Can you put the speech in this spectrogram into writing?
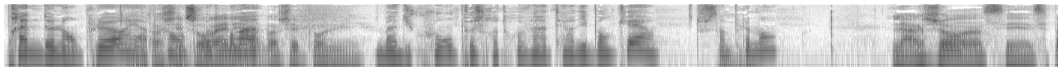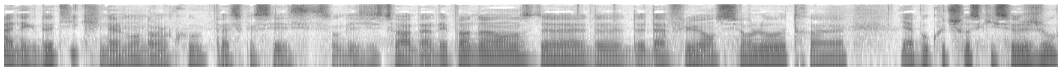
prenne de l'ampleur, et Un après on se pour elle retrouve, et un danger pour lui. bah, du coup on peut se retrouver interdit bancaire, tout simplement. L'argent, hein, c'est c'est pas anecdotique finalement dans le couple parce que c'est ce sont des histoires d'indépendance, de de- de- d'influence sur l'autre. euh, Il y a beaucoup de choses qui se jouent.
